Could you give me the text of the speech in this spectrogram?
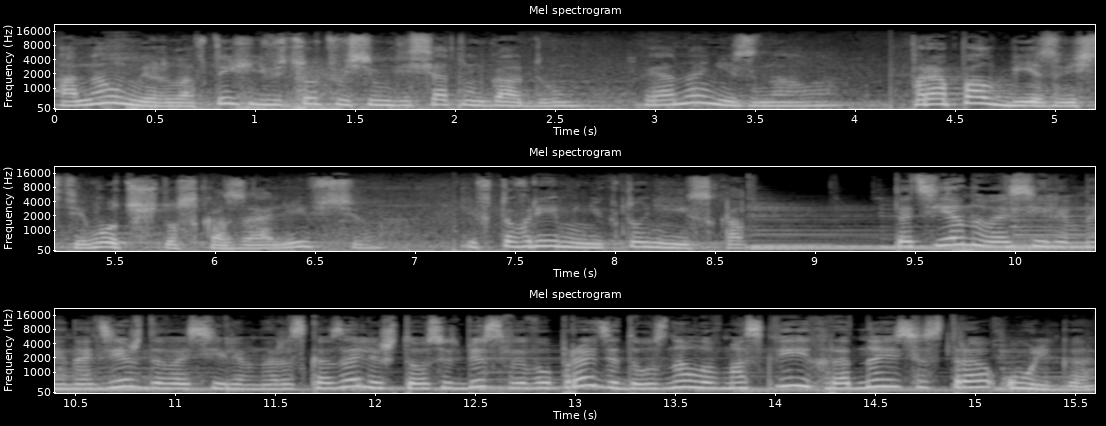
Она умерла в 1980 году, и она не знала. Пропал без вести, вот что сказали, и все. И в то время никто не искал. Татьяна Васильевна и Надежда Васильевна рассказали, что о судьбе своего прадеда узнала в Москве их родная сестра Ольга.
